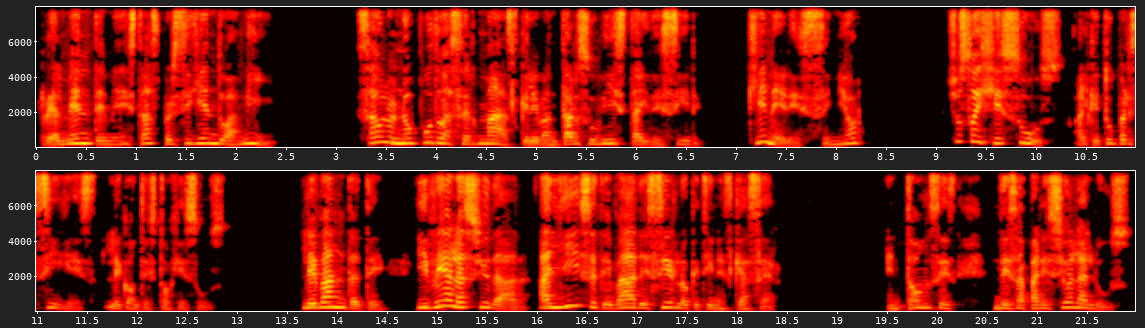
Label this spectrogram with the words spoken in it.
realmente me estás persiguiendo a mí. Saulo no pudo hacer más que levantar su vista y decir, ¿Quién eres, Señor? Yo soy Jesús, al que tú persigues, le contestó Jesús. Levántate y ve a la ciudad, allí se te va a decir lo que tienes que hacer. Entonces desapareció la luz.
